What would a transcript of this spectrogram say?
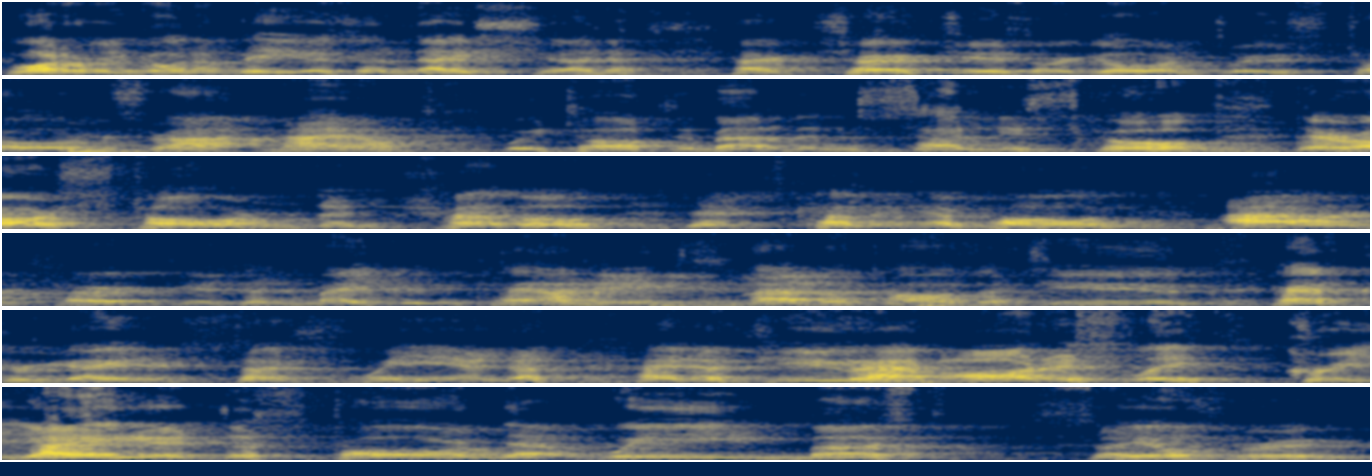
What are we going to be as a nation? Our churches are going through storms right now. We talked about it in Sunday school. There are storms and trouble that's coming upon our churches in Macon County uh, because a few have created such wind and a few have honestly created the storm that we must sail through.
